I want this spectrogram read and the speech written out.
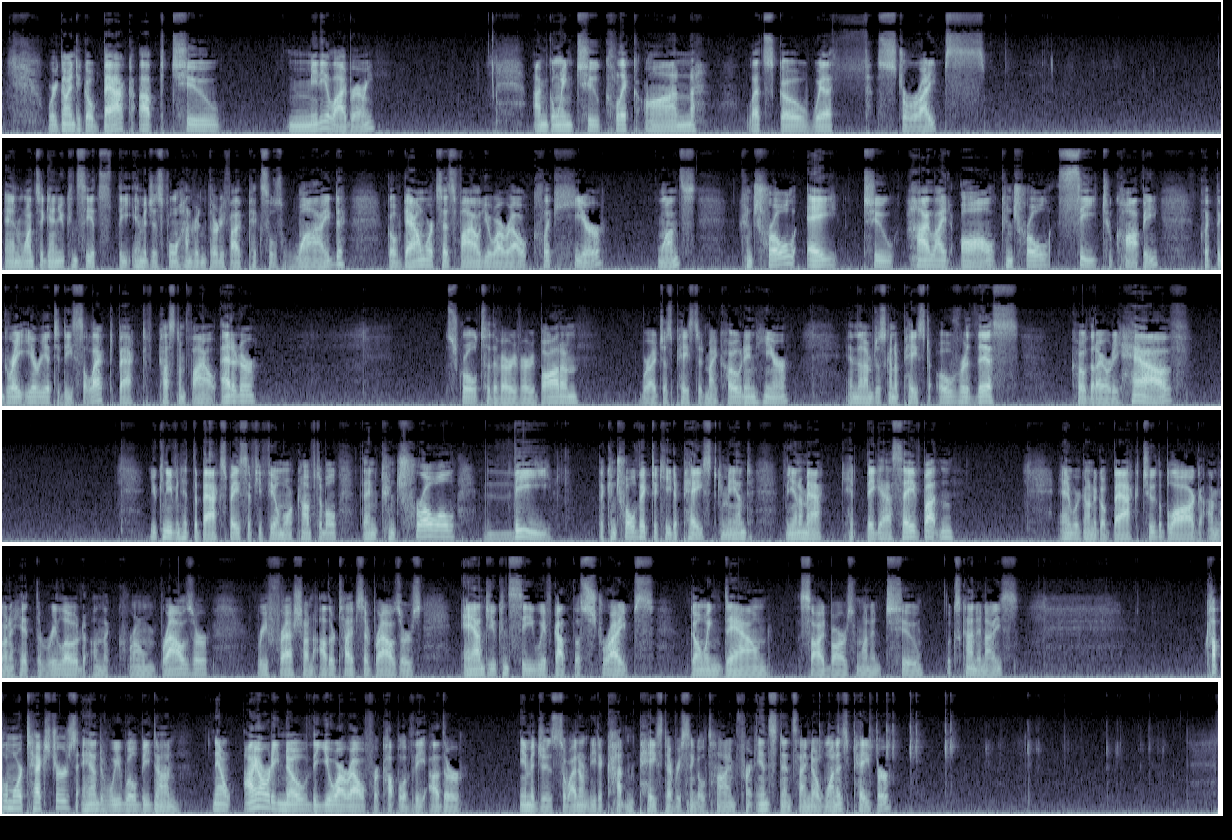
We're going to go back up to Media Library. I'm going to click on, let's go with stripes. And once again, you can see it's the image is 435 pixels wide. Go down where it says File URL, click here once. Control A to highlight all, Control C to copy. Click the gray area to deselect, back to Custom File Editor. Scroll to the very, very bottom where I just pasted my code in here. And then I'm just going to paste over this code that I already have. You can even hit the backspace if you feel more comfortable. Then Control V, the Control Victor key to paste, Command V on a Mac, hit big ass save button, and we're going to go back to the blog. I'm going to hit the reload on the Chrome browser, refresh on other types of browsers, and you can see we've got the stripes going down sidebars 1 and 2. Looks kind of nice. Couple more textures and we will be done. Now, I already know the URL for a couple of the other images, so I don't need to cut and paste every single time. For instance, I know one is paper,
